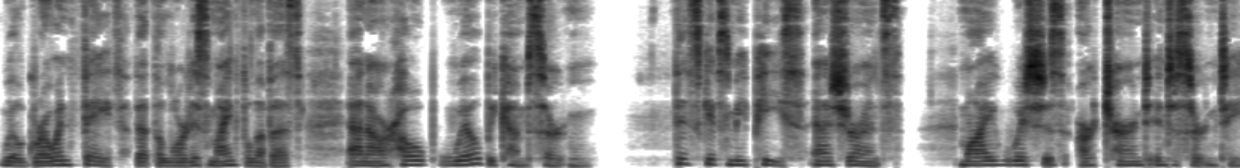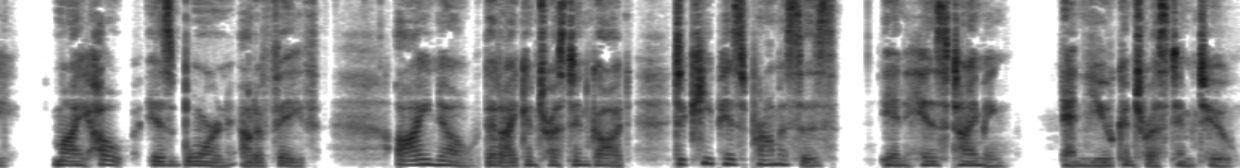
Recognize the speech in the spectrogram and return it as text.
We'll grow in faith that the Lord is mindful of us and our hope will become certain. This gives me peace and assurance. My wishes are turned into certainty. My hope is born out of faith. I know that I can trust in God to keep his promises in his timing, and you can trust him too.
